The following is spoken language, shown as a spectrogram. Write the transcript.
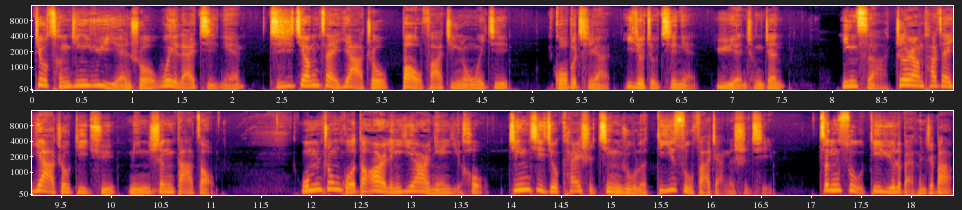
就曾经预言说，未来几年即将在亚洲爆发金融危机。果不其然，1997年预言成真。因此啊，这让他在亚洲地区名声大噪。我们中国到2012年以后，经济就开始进入了低速发展的时期。增速低于了百分之八，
